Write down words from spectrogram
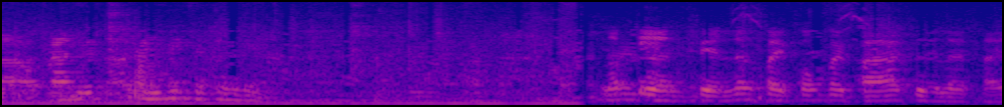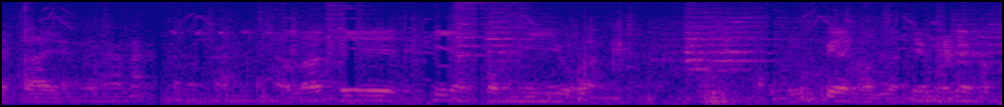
ลาวกัน แล้วเปลี่ยนเปลี่ยนเรื่องไฟฟงไฟฟ้าคืออะไรสายไฟอะแต่แล้วที่ที่ยังคงมีอยู่อะหรือเปลี่ยนหมดเลยที่ไม่ได้ครับ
